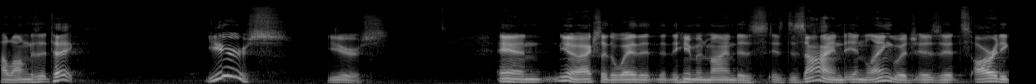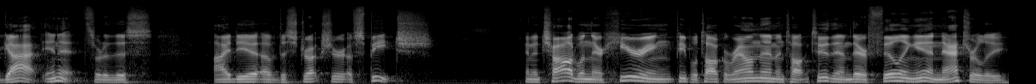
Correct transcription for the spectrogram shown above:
how long does it take? Years. Years. And, you know, actually, the way that, that the human mind is, is designed in language is it's already got in it sort of this idea of the structure of speech. And a child, when they're hearing people talk around them and talk to them, they're filling in naturally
